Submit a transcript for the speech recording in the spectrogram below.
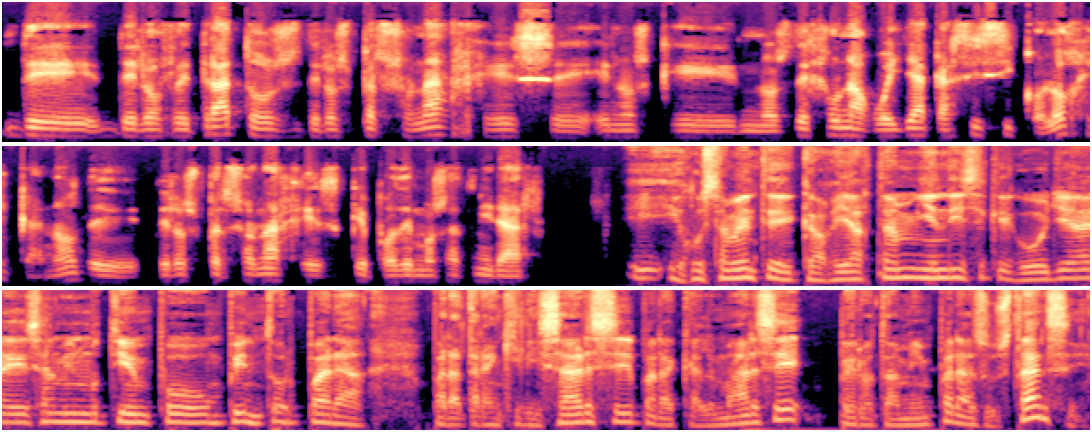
de, los retratos de los personajes, eh, en los que nos deja una huella casi psicológica, ¿no? De, los personajes que podemos admirar. Y, justamente Carrière también dice que Goya es al mismo tiempo un pintor para, para tranquilizarse, para calmarse, pero también para asustarse.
